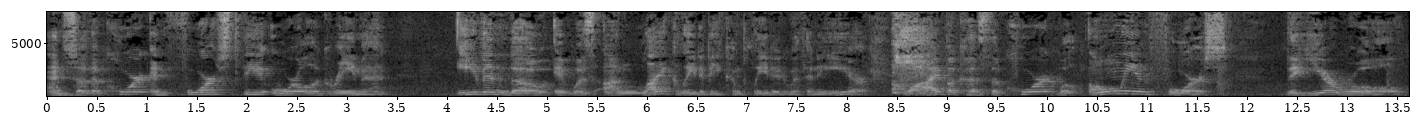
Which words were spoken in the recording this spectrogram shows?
And so the court enforced the oral agreement even though it was unlikely to be completed within a year. Why? Because the court will only enforce the year rule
